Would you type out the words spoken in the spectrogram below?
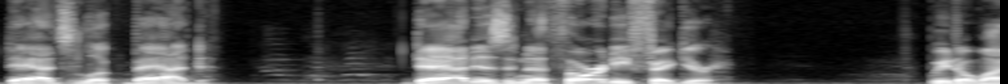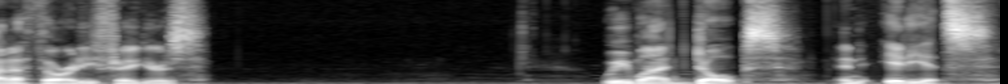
dads look bad. Dad is an authority figure. We don't want authority figures. We want dopes and idiots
